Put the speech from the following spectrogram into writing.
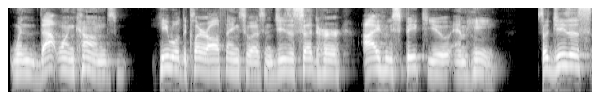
When that one comes, he will declare all things to us. And Jesus said to her, I who speak to you am he. So Jesus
